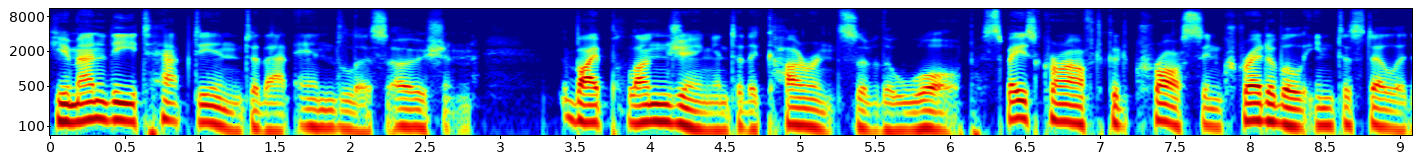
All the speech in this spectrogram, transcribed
humanity tapped into that endless ocean. By plunging into the currents of the warp, spacecraft could cross incredible interstellar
